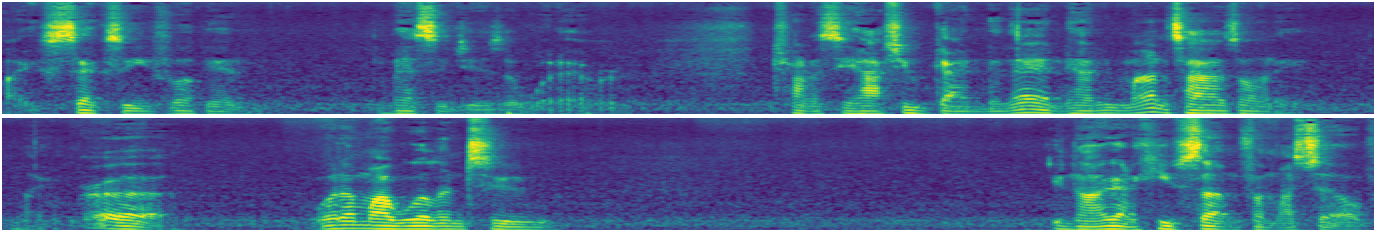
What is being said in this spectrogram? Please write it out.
like sexy fucking messages or whatever. Trying to see how she got into that and how to monetize on it. Like, bruh, what am I willing to? You know, I got to keep something for myself,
